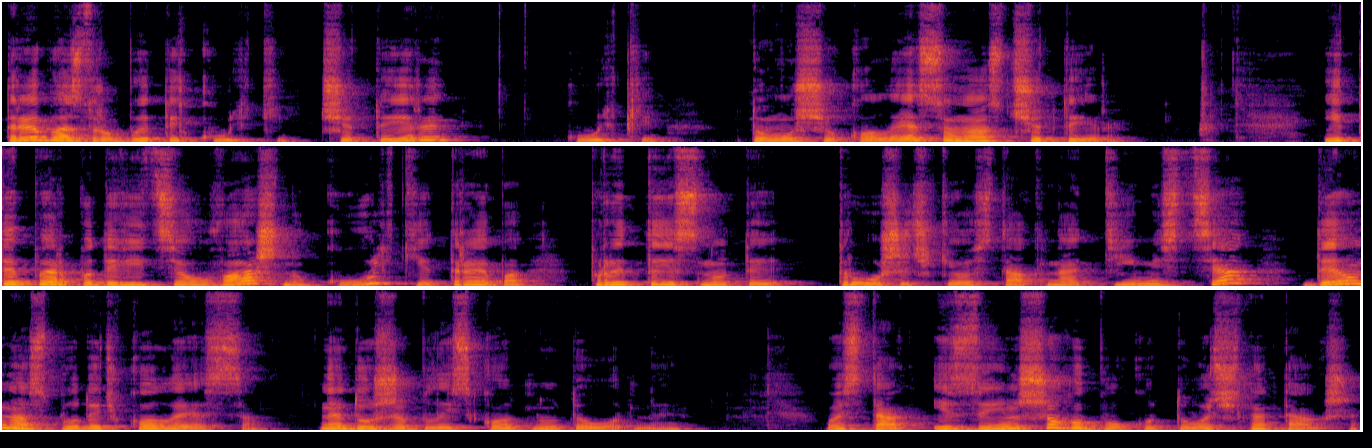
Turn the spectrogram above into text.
треба зробити кульки. Чотири кульки, тому що колес у нас чотири. І тепер подивіться уважно, кульки треба притиснути трошечки ось так на ті місця, де у нас будуть колеса. Не дуже близько одну до одної. Ось так. І з іншого боку точно так же.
